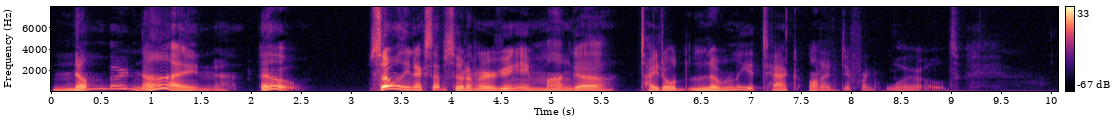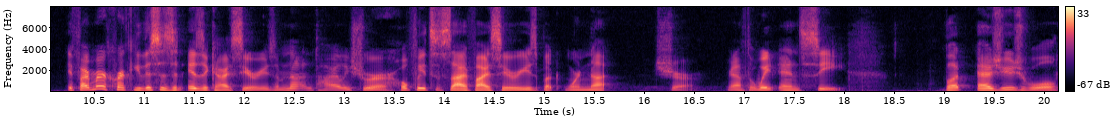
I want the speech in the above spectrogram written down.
Number nine. Oh. So, in the next episode, I'm going to be reviewing a manga titled Lonely Attack on a Different World. If I remember correctly, this is an Isekai series. I'm not entirely sure. Hopefully, it's a sci fi series, but we're not sure. We're going to have to wait and see. But as usual,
